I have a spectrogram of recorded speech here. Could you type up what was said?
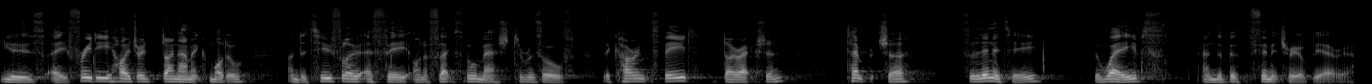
use a 3D hydrodynamic model under TUFLOW FV on a flexible mesh to resolve the current speed, direction, temperature, salinity, the waves, and the bathymetry of the area.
